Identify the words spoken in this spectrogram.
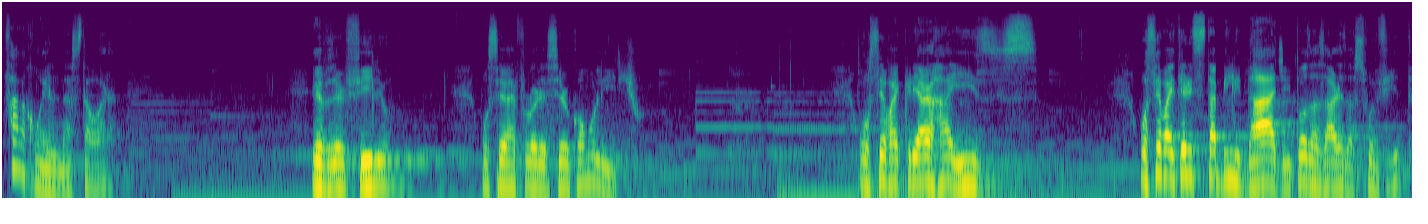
Fala com Ele nesta hora. Ele dizer, filho, você vai florescer como lírio. Você vai criar raízes. Você vai ter estabilidade em todas as áreas da sua vida.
